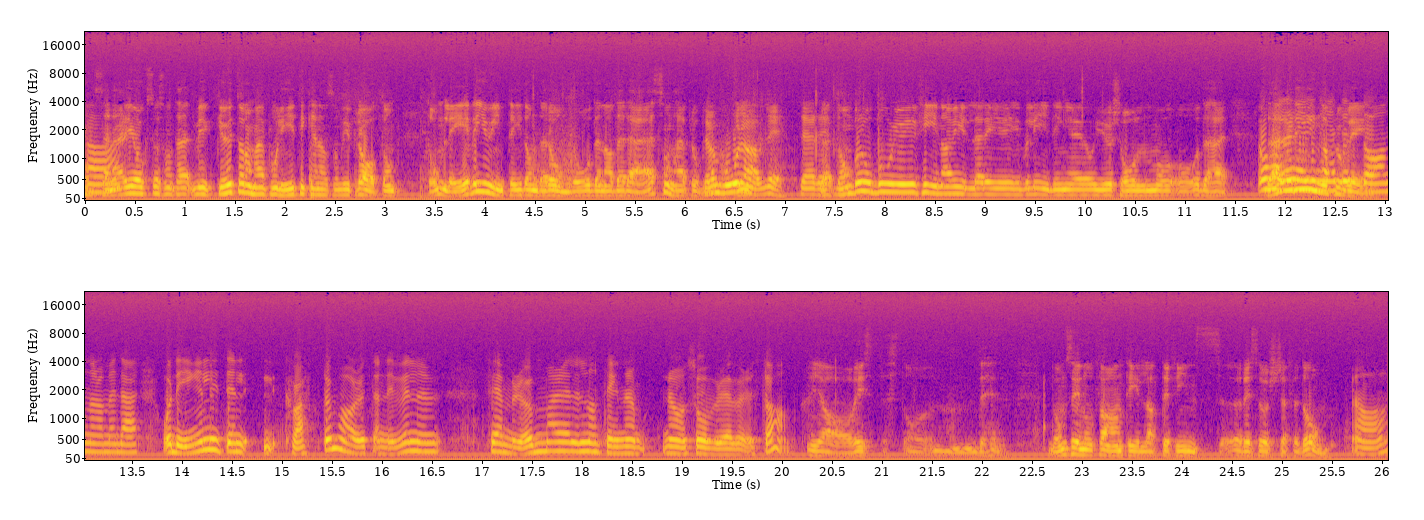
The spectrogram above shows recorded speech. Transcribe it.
Ja. Sen är det ju också sånt här, mycket av de här politikerna som vi pratar om, de lever ju inte i de där områdena där det är sån här problem. De bor aldrig där det De bor, bor ju i fina villor i Lidingö och Djursholm och, och det här. Och där är det ju inga problem. stan när de är där. Och det är ingen liten kvart de har utan det är väl en femrummare eller någonting när de, när de sover över i stan. Ja visst. Stå- Det, de ser nog fan till att det finns resurser för dem. Ja.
